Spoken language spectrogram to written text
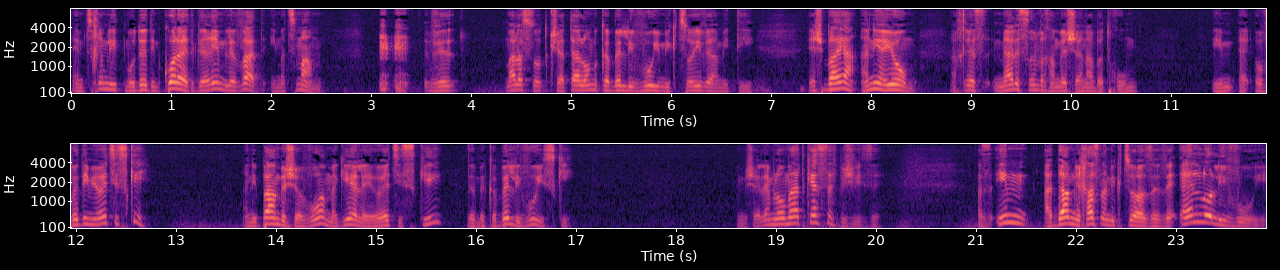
הם צריכים להתמודד עם כל האתגרים לבד, עם עצמם. ומה לעשות, כשאתה לא מקבל ליווי מקצועי ואמיתי, יש בעיה. אני היום, אחרי מעל 25 שנה בתחום, עם, אה, עובד עם יועץ עסקי. אני פעם בשבוע מגיע ליועץ עסקי ומקבל ליווי עסקי. ומשלם לא מעט כסף בשביל זה. אז אם אדם נכנס למקצוע הזה ואין לו ליווי,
